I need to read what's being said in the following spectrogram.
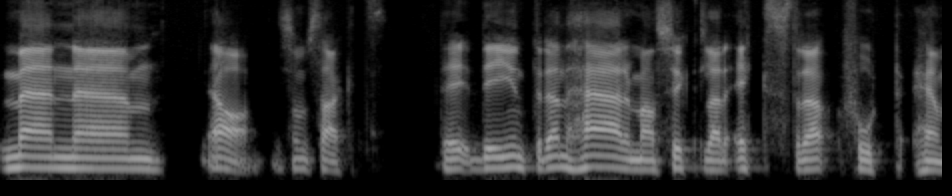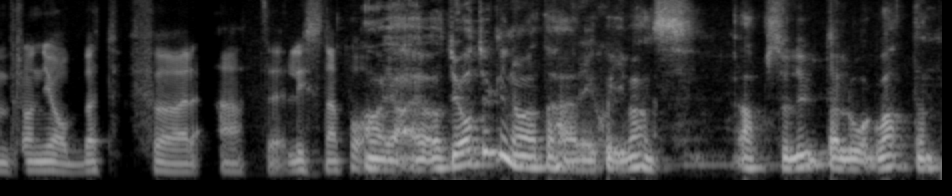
Men ehm, ja, som sagt, det, det är ju inte den här man cyklar extra fort hem från jobbet för att eh, lyssna på. Ja, ja, jag tycker nog att det här är skivans absoluta lågvatten.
